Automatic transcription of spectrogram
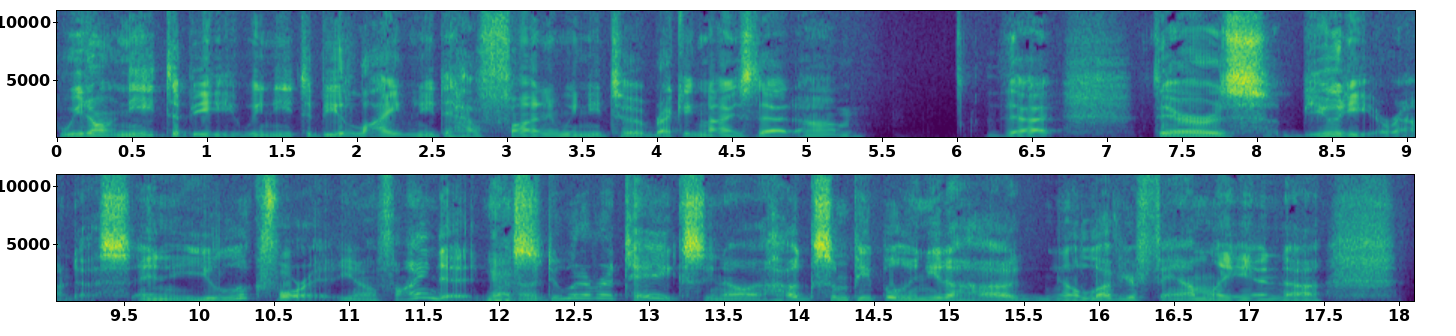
we don't need to be. We need to be light. We need to have fun, and we need to recognize that um, that there's beauty around us, and you look for it. You know, find it. Yes. You know, do whatever it takes. You know, hug some people who need a hug. You know, love your family, and uh,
